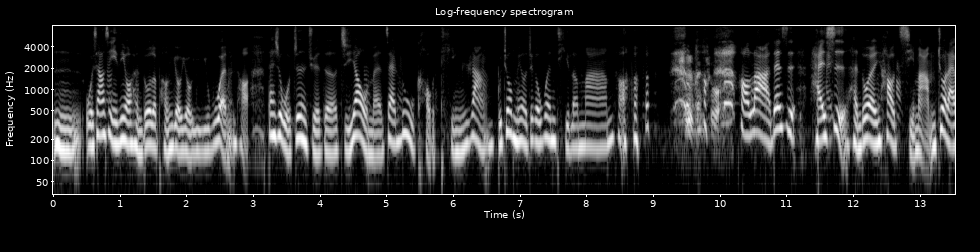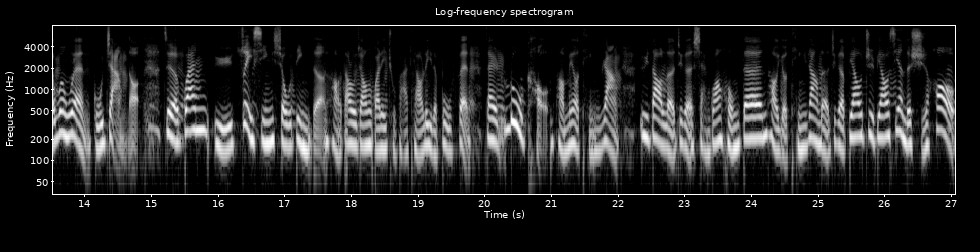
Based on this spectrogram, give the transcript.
嗯，我相信一定有很多的朋友有疑问哈，但是我真的觉得，只要我们在路口停让，不就没有这个问题了吗？哈。是没错，好啦，但是还是很多人好奇嘛，我们就来问问股长哦。这个关于最新修订的《好道路交通管理处罚条例》的部分，在路口好没有停让，遇到了这个闪光红灯好有停让的这个标志标线的时候，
